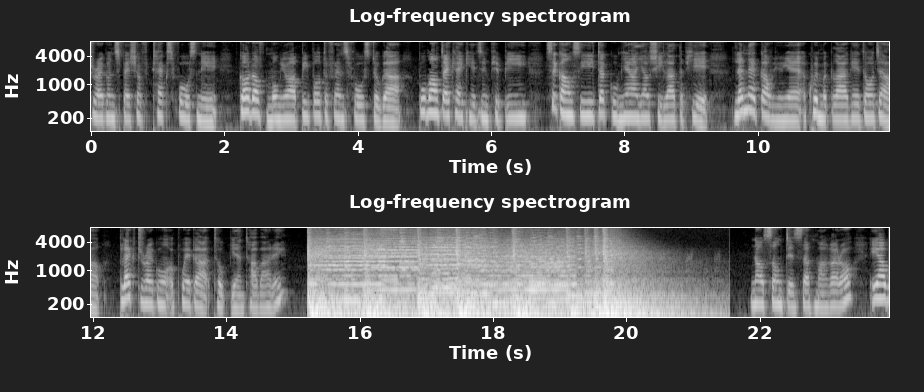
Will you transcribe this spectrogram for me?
Dragon Special Task Force နှင့် God of Mongwa People Defense Force တို့ကပူးပေါင်းတိုက်ခိုက်ခဲ့ခြင်းဖြစ်ပြီးစစ်ကောင်စီတပ်ကူများရောက်ရှိလာသဖြင့်လက်နက်ကောက်ယူရန်အခွင့်မကလာခဲ့သောကြောင့် Black Dragon အဖွဲ့ကထုတ်ပြန်ထားပါတယ်။ နောက်ဆုံးတင်ဆက်မှာကတော့အေယာဝ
